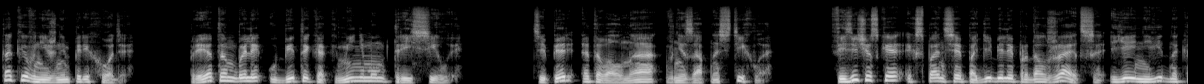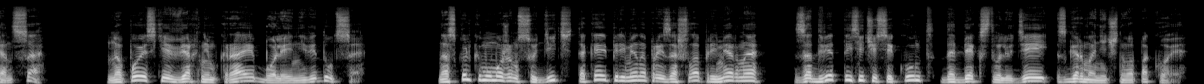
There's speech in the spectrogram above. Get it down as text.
так и в нижнем переходе. При этом были убиты как минимум три силы. Теперь эта волна внезапно стихла. Физическая экспансия погибели продолжается, ей не видно конца. Но поиски в верхнем крае более не ведутся. Насколько мы можем судить, такая перемена произошла примерно за 2000 секунд до бегства людей с гармоничного покоя.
